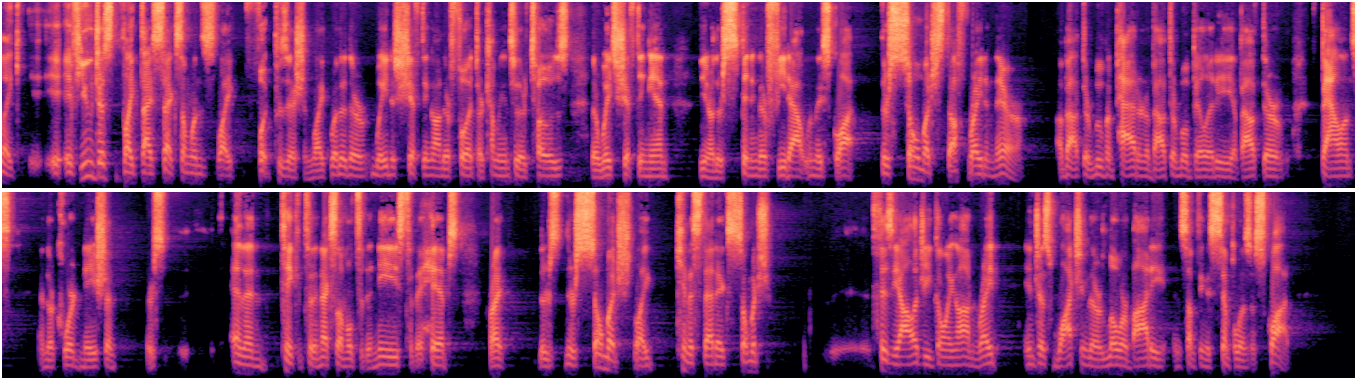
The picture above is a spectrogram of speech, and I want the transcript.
like if you just like dissect someone's like foot position like whether their weight is shifting on their foot they're coming into their toes their weight shifting in you know they're spinning their feet out when they squat. There's so much stuff right in there about their movement pattern about their mobility about their balance and their coordination. There's and then take it to the next level to the knees to the hips right? There's there's so much like kinesthetics so much physiology going on right in just watching their lower body in something as simple as a squat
